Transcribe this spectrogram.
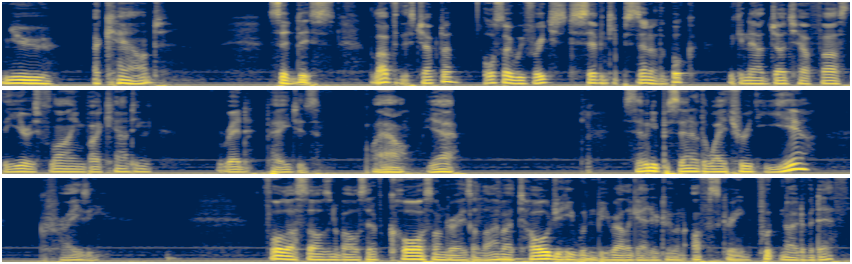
new account said this Love this chapter. Also, we've reached 70% of the book. We can now judge how fast the year is flying by counting read pages. Wow, yeah. 70% of the way through the year? Crazy. Four Lost Souls in a Bowl said, Of course Andre is alive. I told you he wouldn't be relegated to an off screen footnote of a death.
